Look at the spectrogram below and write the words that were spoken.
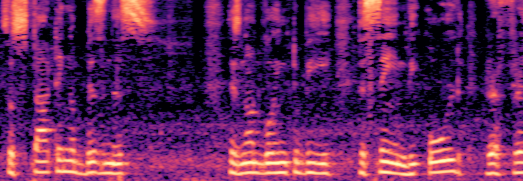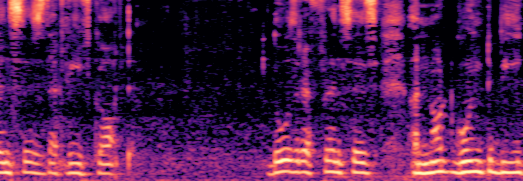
So, starting a business is not going to be the same. The old references that we've got, those references are not going to be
